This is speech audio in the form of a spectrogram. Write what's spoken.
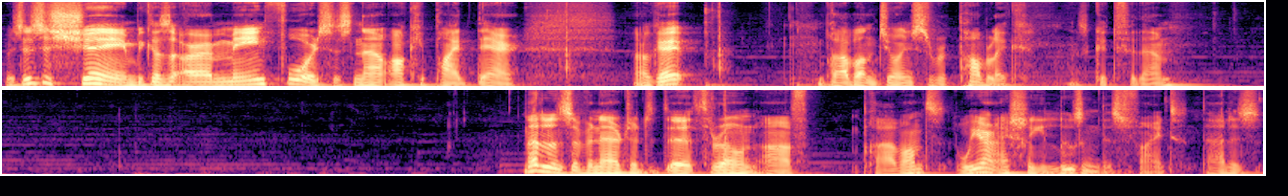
Which is a shame, because our main force is now occupied there. Okay. Brabant joins the Republic. That's good for them. Netherlands have inherited the throne of Brabant. We are actually losing this fight. That is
